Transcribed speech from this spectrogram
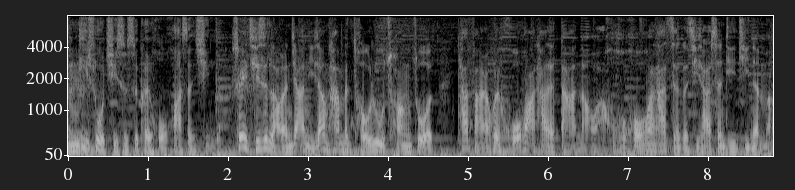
嗯。艺术其实是可以活化身心的。所以其实老人家，你让他们投入创作，他反而会活化他的大脑啊，活活化他整个其他身体机能嘛。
